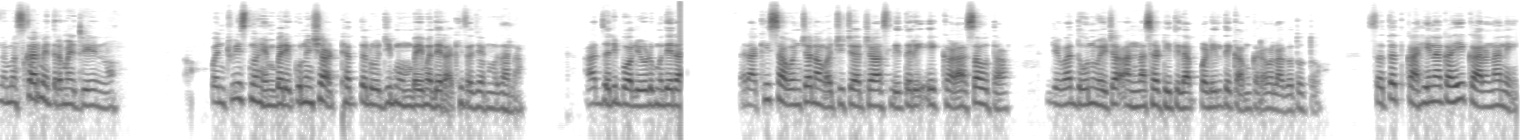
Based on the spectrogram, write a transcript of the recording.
नमस्कार मित्रमैत्रिणींनो. पंचवीस नोव्हेंबर एकोणीसशे अठ्ठ्याहत्तर रोजी मुंबईमध्ये राखीचा जन्म झाला. आज जरी बॉलिवूडमध्ये रा राखी सावंतच्या नावाची चर्चा असली तरी एक काळ असा होता जेव्हा दोन वेळच्या अन्नासाठी तिला पडेल ते काम करावं लागत होतं. सतत काही ना काही कारणाने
